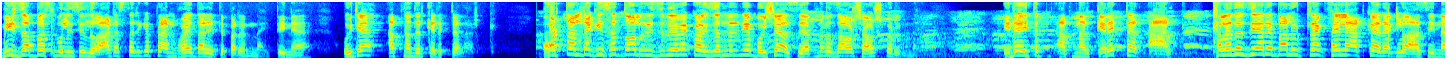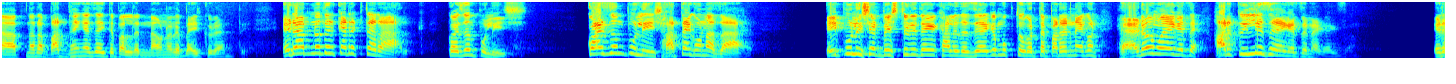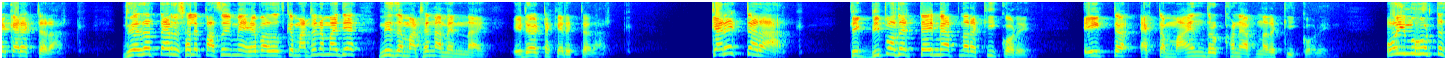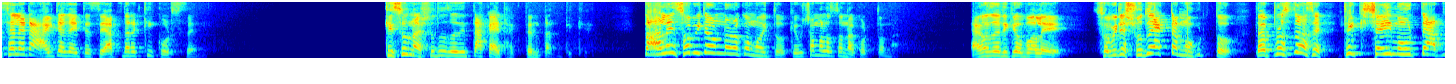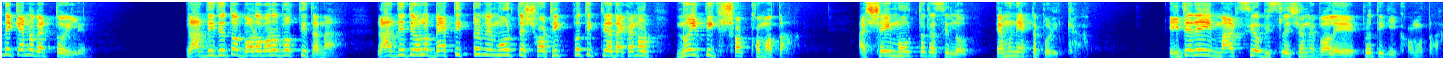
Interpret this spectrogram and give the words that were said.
মির্জা আব্বাস বলেছিল, আঠাশ তারিখে প্রাণ ভয়ে দাঁড়াতে পারেন নাই, তাই না? ওইটা আপনাদের ক্যারেক্টার আর্ক হরতালটা স্যার দল রিজিভাবে কয়েকজনের নিয়ে বসে আছে, আপনারা যাওয়ার সাহস করেন না এটাই তো আপনার ক্যারেক্টার আর্ক খালেদা জিয়ারে বালুর ট্রাক ফেলে আটকায় রাখল হাসিনা, আপনারা বাদ ভেঙে যাইতে পারলেন না ওনারা বাইর করে আনতে। এটা আপনাদের ক্যারেক্টার আর্ক কয়জন পুলিশ? কয়জন পুলিশ হাতে গোনা যায়? এই পুলিশের বেষ্টনী থেকে খালেদা জিয়াকে মুক্ত করতে পারেন না, এখন হ্যাডম হয়ে গেছে আর কুইলিস হয়ে গেছে না একজন? এটা ক্যারেক্টার আর্ক দুই হাজার তেরো সালে পাঁচই মে হেফাজতকে মাঠে নামাই দিয়ে, নিজে মাঠে নামেন নাই। এটাও একটা ক্যারেক্টার আর্ক ক্যারেক্টার আর্ক ঠিক বিপদের টাইমে আপনারা কি করেন? এইটা একটা মায়েন্দ্রক্ষণে আপনারা কি করেন? ওই মুহূর্তে ছেলেটা হাইটা যাইতেছে, আপনারা কি করছেন? কিছু না, শুধু যদি তাকায় থাকতেন তার দিকে। তাহলে ছবিটা অন্যরকম হইতো, কেউ সমালোচনা করতো না। এখন যদি কেউ বলে, ছবিটা শুধু একটা মুহূর্ত তবে প্রশ্ন আছে, ঠিক সেই মুহূর্তে আপনি কেন ব্যর্থ হইলেন? রাজনীতি তো বড় বড় বক্তৃতা না। রাজনীতি হলো ব্যতিক্রমী মুহূর্তে সঠিক প্রতিক্রিয়া দেখানোর নৈতিক সক্ষমতা। আর সেই মুহূর্তটা ছিল তেমনই একটা পরীক্ষা। এটার এই মার্ক্সীয় বিশ্লেষণে বলে প্রতীকী ক্ষমতা।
